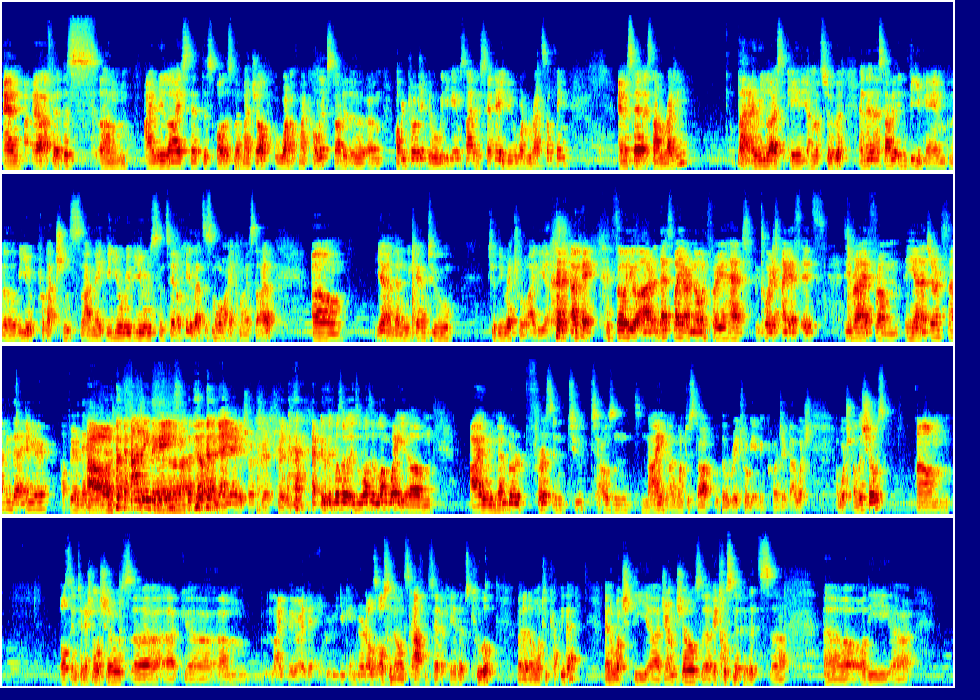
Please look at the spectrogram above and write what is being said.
and after this um, I realized that this all is not my job. One of my colleagues started a um, hobby project, a video game site, and said, hey, do you want to write something? And I said, I started writing, but I realized, okay, I'm not so good. And then I started in video game, uh, video productions. I make video reviews and said, okay, that is more my, my style. Um, yeah, and then we came to to the retro idea. okay, so you are, that's why you are known for your hat, because yeah. I guess it's derived from Indiana Jones, something that I yeah. of wearing the hat, oh. hunting the no, games. No, no, no. no? yeah, yeah, yeah, sure, sure, sure. it, it, was a, it was a long way. Um, I remember first in 2009 I want to start with the retro gaming project. I watched, I watched other shows. Um, also international shows uh, uh, um, like the, the Angry Video Game Nerd, also, also known stuff, and said, okay, that's cool, but I don't want to copy that. Then I watched the uh, German shows, uh, Retro Snippets, uh, uh, or the,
